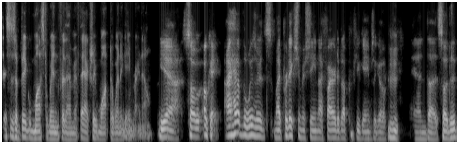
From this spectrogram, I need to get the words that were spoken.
this is a big must win for them if they actually want to win a game right now. Yeah. So okay, I have the Wizards. My prediction machine. I fired it up a few games ago, mm-hmm. And uh, so, the,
